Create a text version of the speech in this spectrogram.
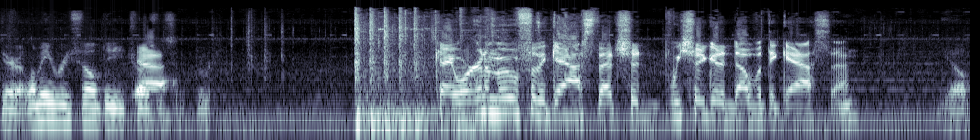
here, let me refill the trophy Yeah. system. Okay, we're gonna move for the gas. That should we should get a dub with the gas then. Yep.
